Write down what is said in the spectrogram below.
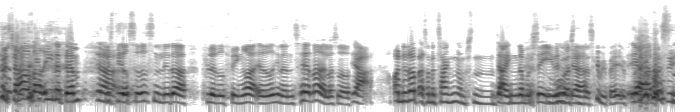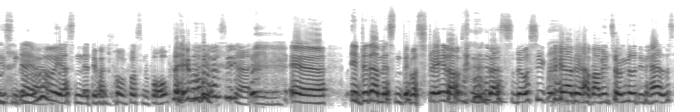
hvis jeg, havde været en af dem, Ja. hvis de havde siddet sådan lidt og flettet fingre og æde hinandens hænder, eller sådan noget. Ja, og netop altså med tanken om sådan... Der er ingen, der må se det. Uh, og sådan, ja. hvad skal vi bagefter? Ja, præcis. Sådan, ja, ja, Uh, ja, sådan, at det var en form for sådan foreplay, må jeg sige. ja, enig. Øh, end det der med sådan, det var straight up, sådan, der er no secret her, det er bare min tunge ned i din hals,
